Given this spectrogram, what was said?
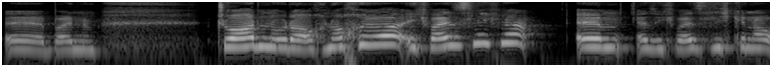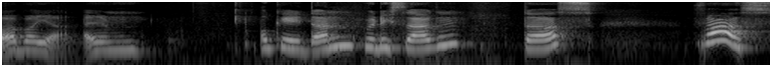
äh, bei einem Jordan oder auch noch höher. Ich weiß es nicht mehr. Ähm, also ich weiß es nicht genau, aber ja. Ähm, okay, dann würde ich sagen, das war's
